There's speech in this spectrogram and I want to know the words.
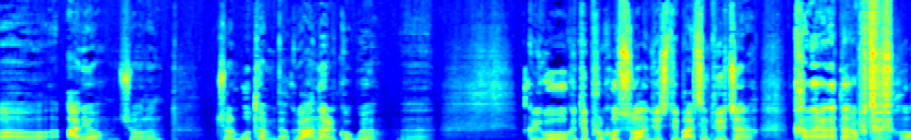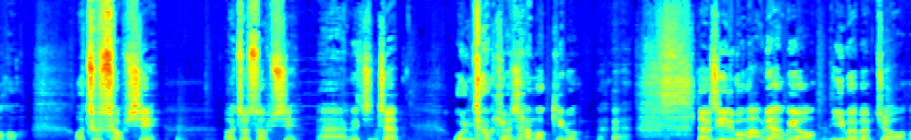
어, 아니요. 저는, 저는 못합니다. 그리고 안 할 거고요. 예. 그리고 그때 풀코스 완주했을 때 말씀드렸잖아요. 카메라가 따라 붙어서 어쩔 수 없이, 어쩔 수 없이, 예, 그 진짜 울며 겨자 먹기로. 자, 여기서 1부 마무리 하고요. 2부에 뵙죠.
